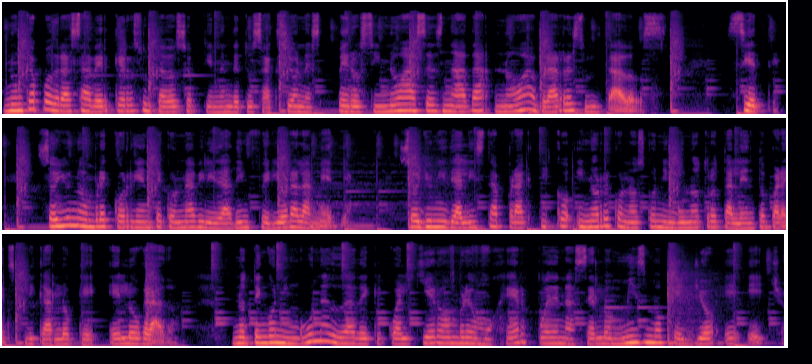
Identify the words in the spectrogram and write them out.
Nunca podrás saber qué resultados se obtienen de tus acciones, pero si no haces nada, no habrá resultados. 7. Soy un hombre corriente con una habilidad inferior a la media. Soy un idealista práctico y no reconozco ningún otro talento para explicar lo que he logrado. No tengo ninguna duda de que cualquier hombre o mujer pueden hacer lo mismo que yo he hecho,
